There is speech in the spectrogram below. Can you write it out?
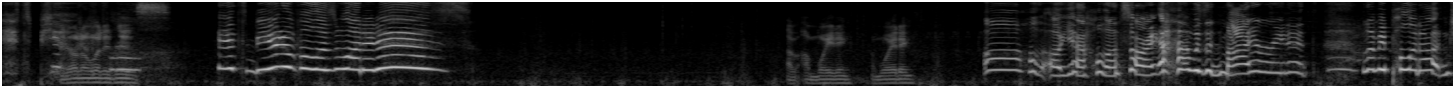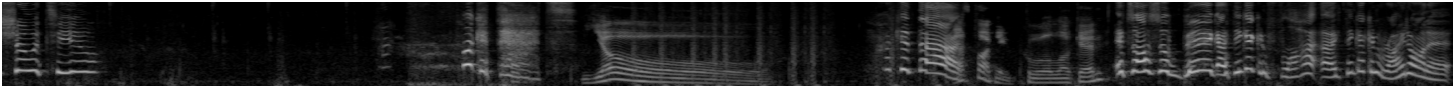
it's beautiful! I don't know what it is. It's beautiful is what it is. I'm, I'm waiting. I'm waiting. Oh, hold Oh, yeah, hold on. Sorry. I was admiring it. Let me pull it out and show it to you. Look at that! Yo. Look at that! That's fucking cool looking. It's also big. I think I can fly. I think I can ride on it.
